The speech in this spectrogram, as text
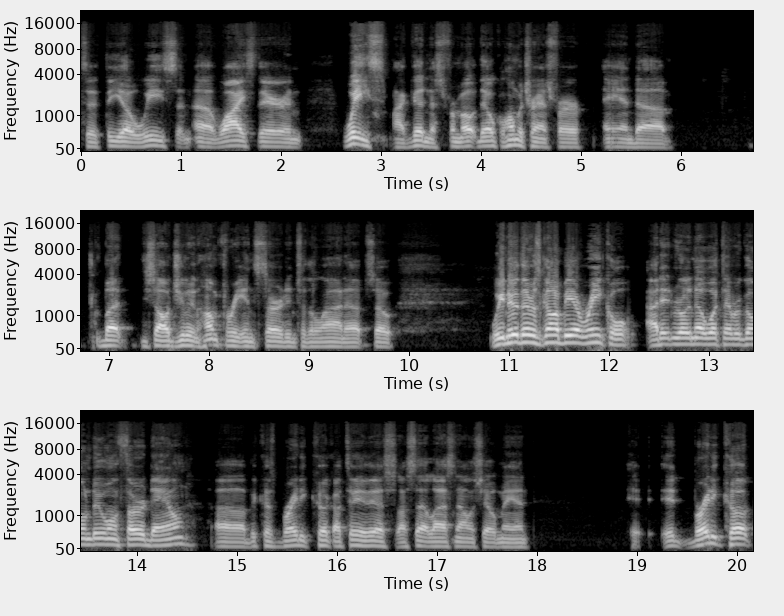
to Theo Wease and uh, Wease there, and Wease, my goodness, from the Oklahoma transfer, and uh, but you saw Julian Humphrey insert into the lineup, so we knew there was going to be a wrinkle. I didn't really know what they were going to do on third down uh, because Brady Cook. I'll tell you this: I said last night on the show, man. It, it Brady Cook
